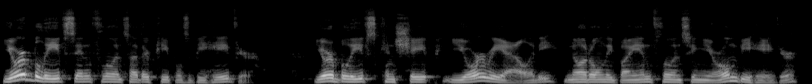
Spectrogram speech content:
Your beliefs influence other people's behavior. Your beliefs can shape your reality, not only by influencing your own behavior,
